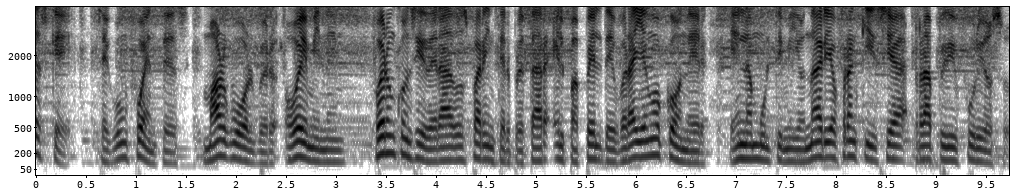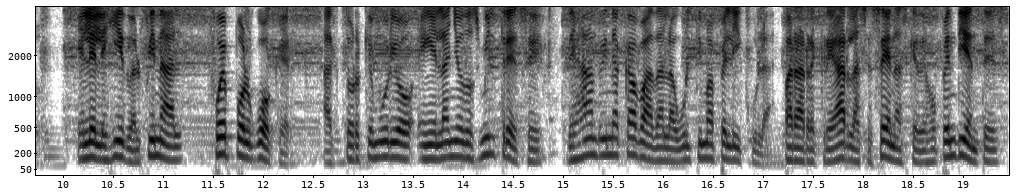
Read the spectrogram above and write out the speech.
¿Sabías que, según fuentes, Mark Wahlberg o Eminem fueron considerados para interpretar el papel de Brian O'Connor en la multimillonaria franquicia Rápido y Furioso? El elegido al final fue Paul Walker, actor que murió en el año 2013 dejando inacabada la última película. Para recrear las escenas que dejó pendientes,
